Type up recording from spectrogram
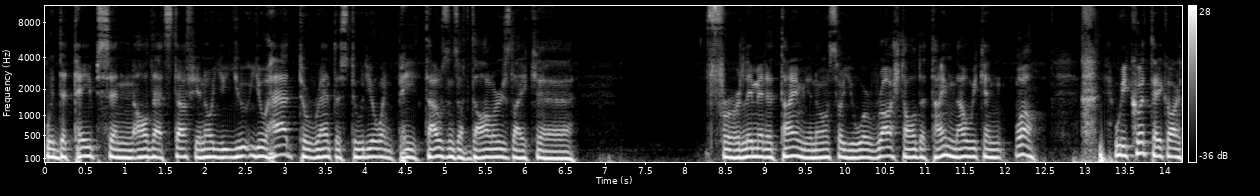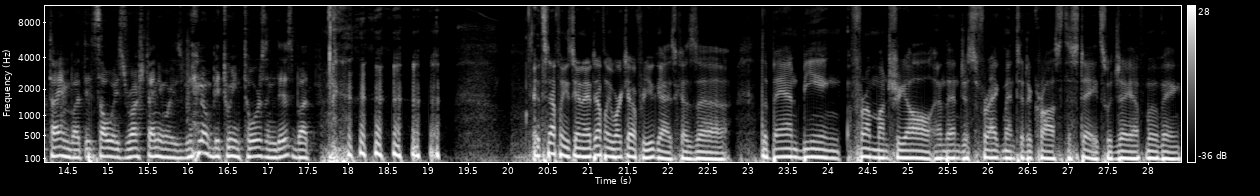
with the tapes and all that stuff you know you you you had to rent a studio and pay thousands of dollars like uh, for a limited time you know so you were rushed all the time. Now we can well we could take our time but it's always rushed anyways you know between tours and this but It's definitely and it definitely worked out for you guys because uh, the band being from Montreal and then just fragmented across the states with JF moving,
